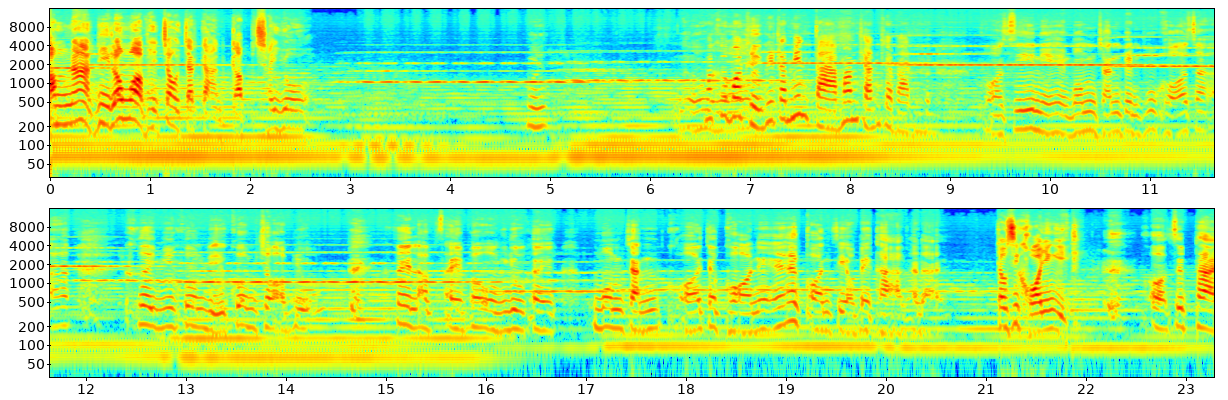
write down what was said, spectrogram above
อำนาจนี้เรามอบให้เจ้าจัดการกับชัยโยอุ๊ยมันคือบ่ถือวิตามินตาม่อมฉันฉบับขอซีนี่ให้หมอมฉันเป็นผู้ขอซะเคยมีความดีความชอบอยู่ เคยรับใส่พระองค์อยู่เคยหมอมฉันขอจะขอเนี่ยก่อนเสียวไปขาก็ได้ เจ้าสิขอยังอีก ขอสุดท้าย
